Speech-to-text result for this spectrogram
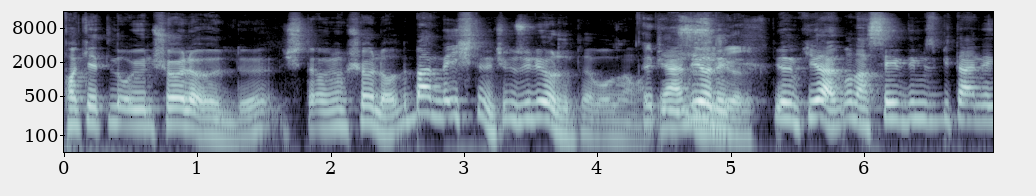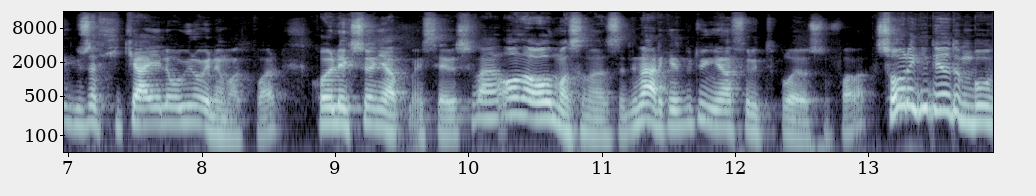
Paketli oyun şöyle öldü. işte oyun şöyle oldu. Ben de içten içe üzülüyordum tabii o zaman. Hepimiz yani diyordum, diyordum ki yani ulan sevdiğimiz bir tane güzel hikayeli oyun oynamak var. Koleksiyon yapmayı seviyorsun. Ben ona olmasın. Değil mi? Herkes bütün dünya free to play olsun falan. Sonra gidiyordum bu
